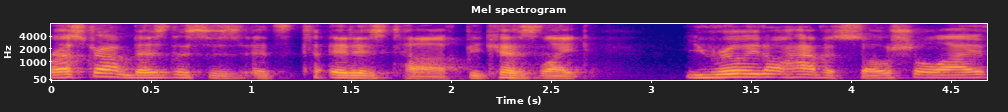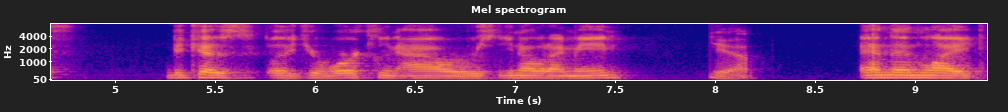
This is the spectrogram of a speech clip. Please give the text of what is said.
Restaurant business is it's it is tough because like you really don't have a social life because like you're working hours you know what i mean Yeah. and then like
